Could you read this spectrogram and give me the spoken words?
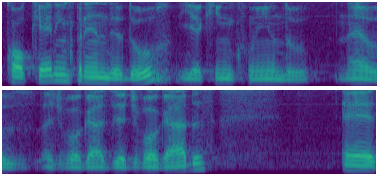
qualquer empreendedor, e aqui incluindo né, os advogados e advogadas, é,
